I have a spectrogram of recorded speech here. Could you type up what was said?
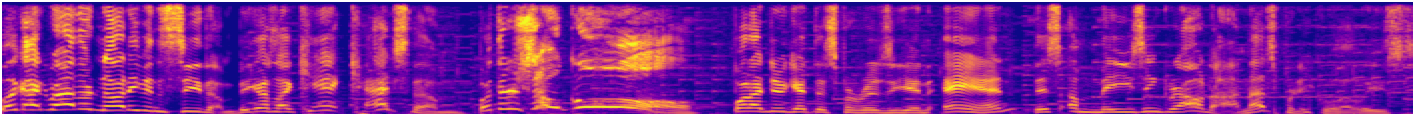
Like, I'd rather not even see them because I can't catch them. But they're so cool! But I do get this Virizion and this amazing Groudon. That's pretty cool, at least.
